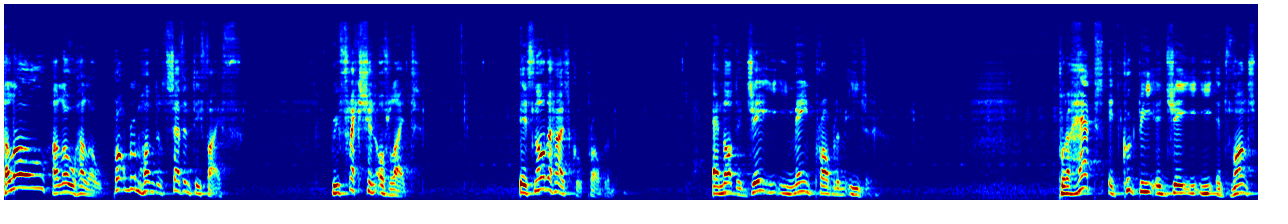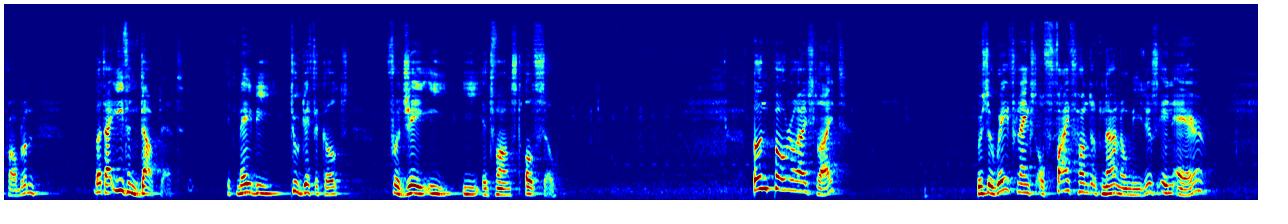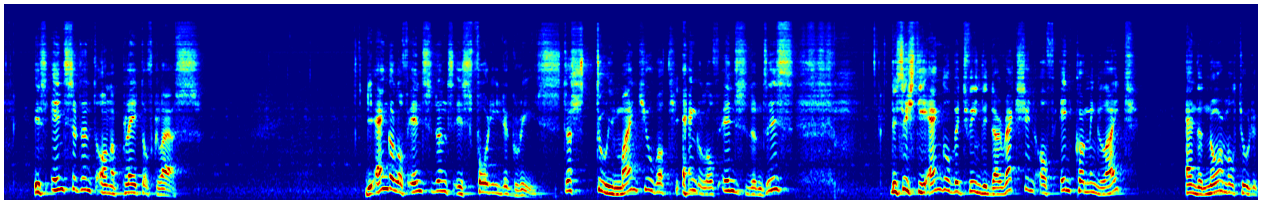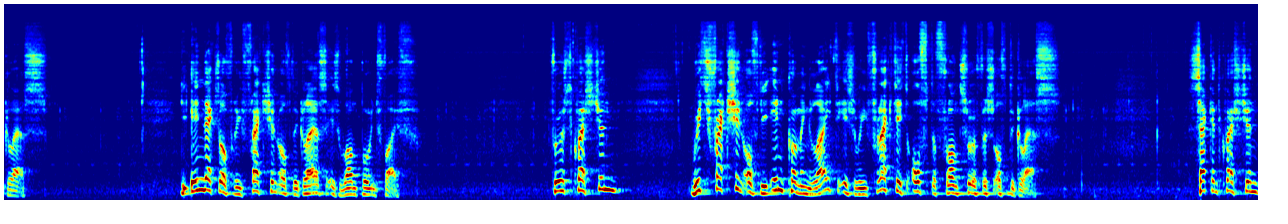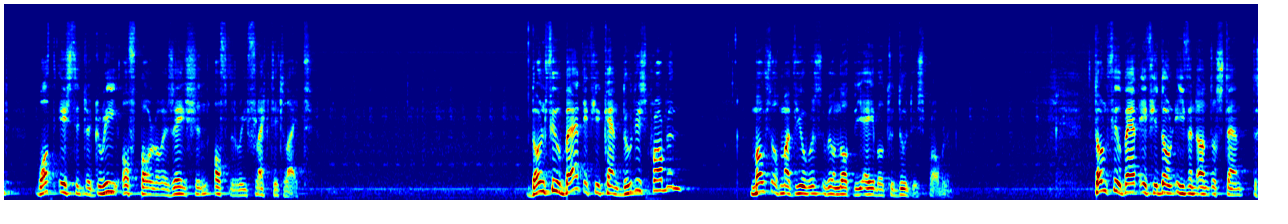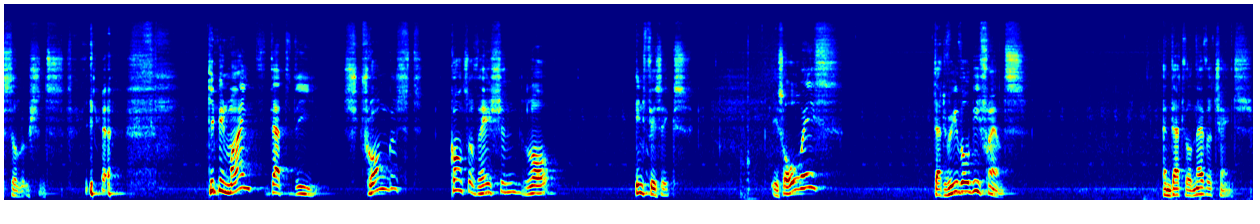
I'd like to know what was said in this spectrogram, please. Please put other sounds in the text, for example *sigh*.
Hello, hello, hello. Problem 175. Reflection of light. It's not a high school problem. And not a JEE main problem either. Perhaps it could be a JEE advanced problem, but I even doubt that. It may be too difficult for JEE advanced also. Unpolarized light with a wavelength of 500 nanometers in air is incident on a plate of glass. The angle of incidence is 40 degrees. Just to remind you what the *laughs* angle of incidence is, this is the angle between the direction of incoming light and the normal to the glass. The index of refraction of the glass is 1.5. First question, which fraction of the incoming light is reflected off the front surface of the glass? Second question, what is the degree of polarization of the reflected light? Don't feel bad if you can't do this problem most of my viewers will not be able to do this problem. Don't feel bad if you don't even understand the solutions. *laughs* Keep in mind that the strongest conservation law in physics is always that we will be friends. And that will never change.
